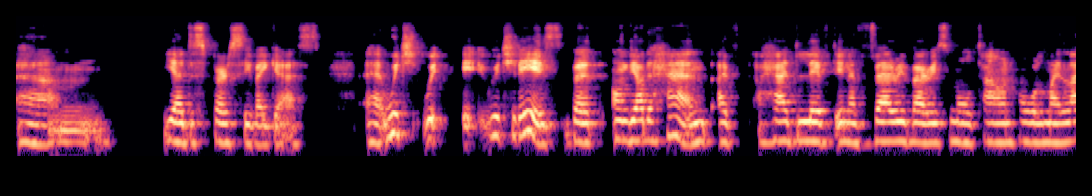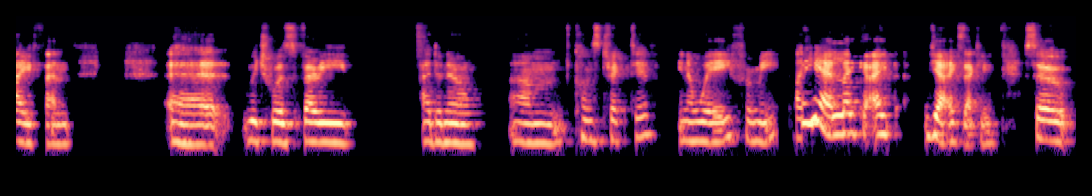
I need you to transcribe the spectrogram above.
um, yeah, dispersive, I guess. Uh, which, which it is, but on the other hand, I've I had lived in a very very small town all my life, and uh, which was very, I don't know, um, constrictive in a way for me. But yeah, like I yeah exactly. So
